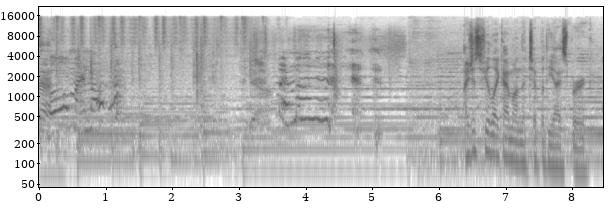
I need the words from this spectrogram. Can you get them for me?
Oh, my mother. My mother. I just feel like I'm on the tip of the iceberg.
